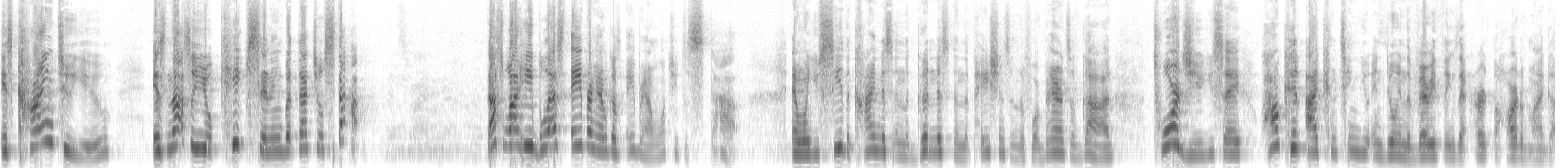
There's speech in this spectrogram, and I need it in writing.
is kind to you is not so you'll keep sinning, but that you'll stop. That's why he blessed Abraham, because Abraham wants you to stop. And when you see the kindness and the goodness and the patience and the forbearance of God towards you, you say, How could I continue in doing the very things that hurt the heart of my God?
